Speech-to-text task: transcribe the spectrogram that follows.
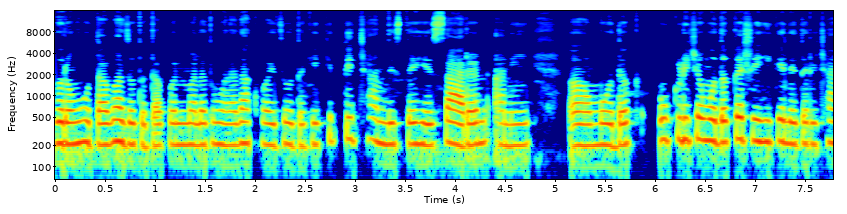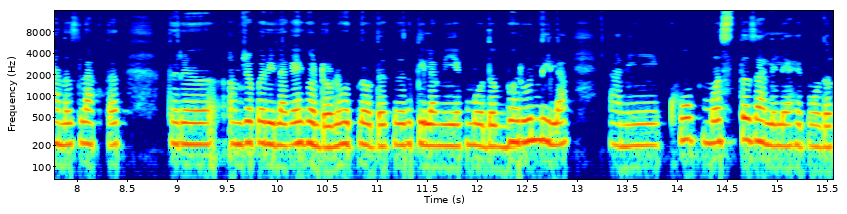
गरम होता भाजत होता पण मला तुम्हाला दाखवायचं होतं की किती छान दिसते हे सारण आणि मोदक. उकडीचे मोदक कसेही केले तरी छानच लागतात. तर आमच्या परीला काही कंट्रोल होत नव्हतं तर तिला मी एक मोदक भरून दिला आणि खूप मस्त झालेले आहेत मोदक.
